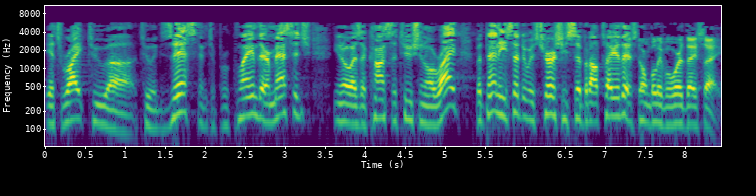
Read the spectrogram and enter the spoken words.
Its right to, uh, to exist and to proclaim their message, you know, as a constitutional right. But then he said to his church, he said, but I'll tell you this, don't believe a word they say.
